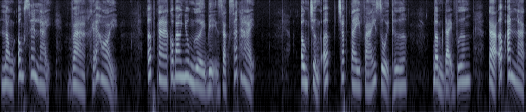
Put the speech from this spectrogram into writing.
lòng ông xe lại và khẽ hỏi, ấp ta có bao nhiêu người bị giặc sát hại? Ông trưởng ấp chắp tay vái rồi thưa, bẩm đại vương, cả ấp An Lạc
